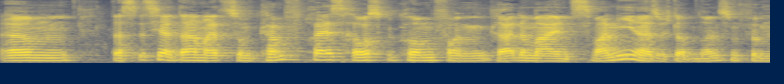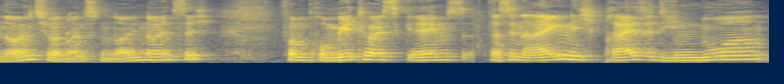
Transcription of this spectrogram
Ähm, das ist ja damals zum Kampfpreis rausgekommen von gerade mal ein 20, also ich glaube 1995 oder 1999 vom Prometheus Games. Das sind eigentlich Preise, die nur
